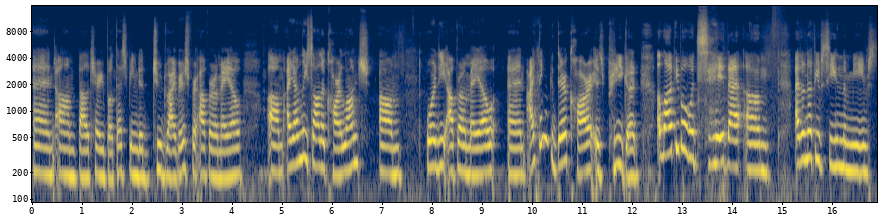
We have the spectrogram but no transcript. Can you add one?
and um, Valtteri Bottas being the two drivers for Alfa Romeo, um, I definitely saw the car launch um, for the Alfa Romeo, and I think their car is pretty good. A lot of people would say that. Um, I don't know if you've seen the memes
